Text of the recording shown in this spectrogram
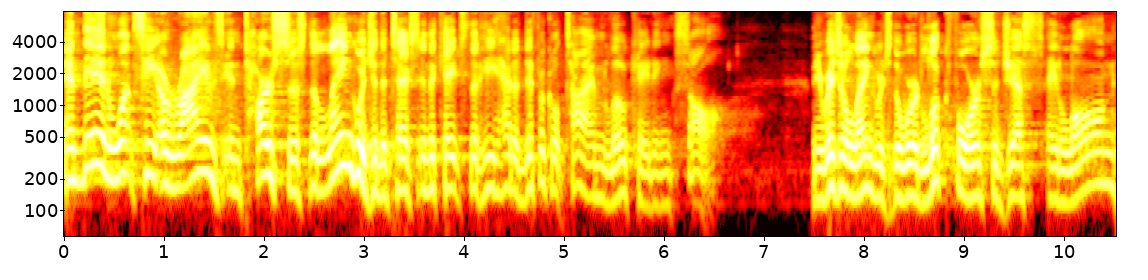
And then once he arrives in Tarsus, the language in the text indicates that he had a difficult time locating Saul. The original language, the word look for, suggests a long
